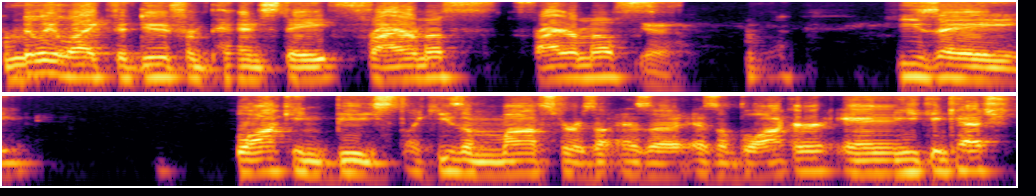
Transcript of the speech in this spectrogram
I really like the dude from Penn State, Freiermuth. Freiermuth. Yeah. He's a blocking beast. Like he's a monster as a, as a, as a blocker and he can catch.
